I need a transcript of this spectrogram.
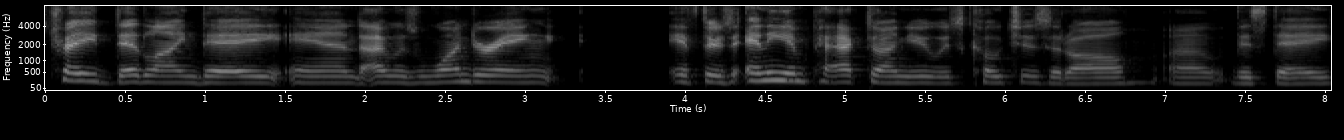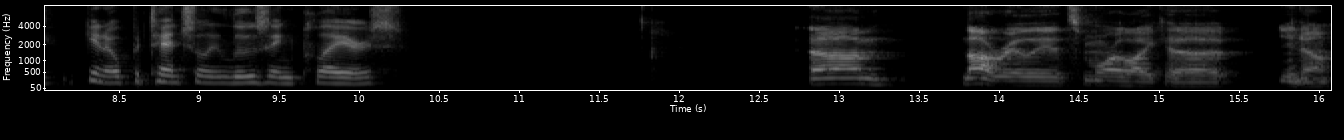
trade deadline day, and I was wondering if there's any impact on you as coaches at all uh, this day. You know, potentially losing players. Um, not really. It's more like a, you know,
